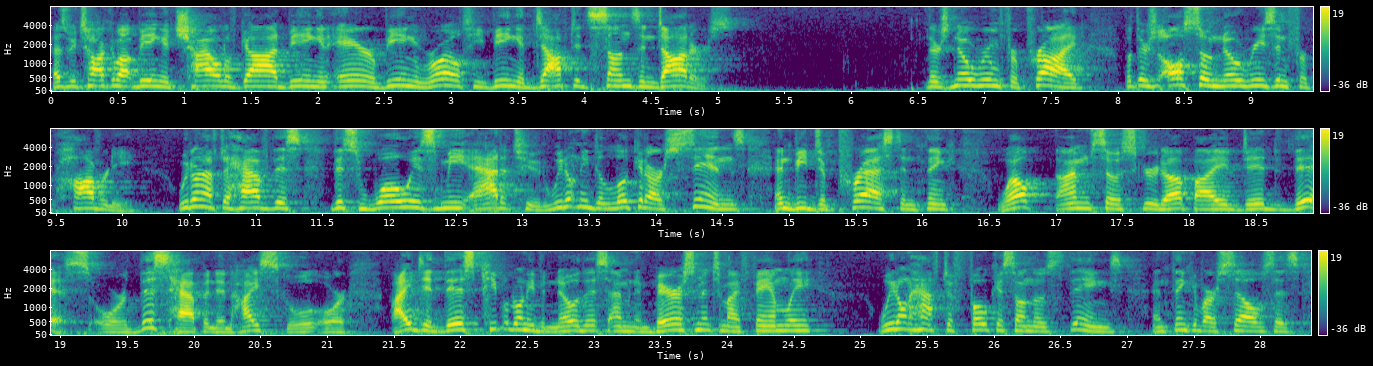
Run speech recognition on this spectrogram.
as we talk about being a child of God, being an heir, being royalty, being adopted sons and daughters. There's no room for pride, but there's also no reason for poverty. We don't have to have this, this woe is me attitude. We don't need to look at our sins and be depressed and think, well, I'm so screwed up, I did this, or this happened in high school, or I did this, people don't even know this, I'm an embarrassment to my family. We don't have to focus on those things and think of ourselves as,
